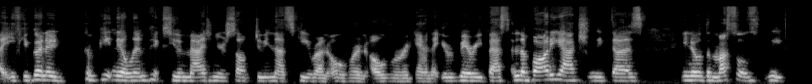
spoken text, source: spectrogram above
uh, if you're going to compete in the Olympics, you imagine yourself doing that ski run over and over again at your very best. And the body actually does. You know, the muscles we've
